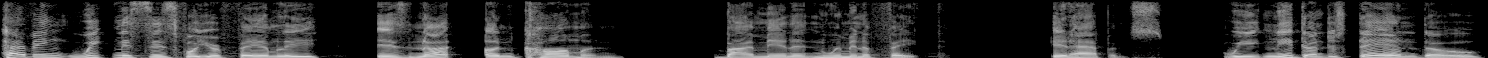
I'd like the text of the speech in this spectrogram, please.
having weaknesses for your family is not uncommon by men and women of faith. It happens. We need to understand, though,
